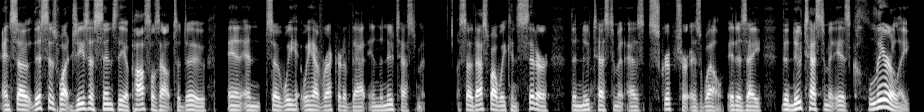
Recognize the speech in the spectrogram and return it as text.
And so this is what Jesus sends the apostles out to do. And and so we we have record of that in the New Testament. So that's why we consider the New Testament as scripture as well. It is a the New Testament is clearly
